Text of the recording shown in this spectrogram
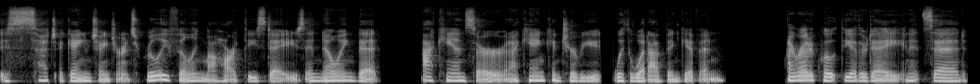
is such a game changer, it's really filling my heart these days and knowing that I can serve and I can contribute with what I've been given. I read a quote the other day and it said,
